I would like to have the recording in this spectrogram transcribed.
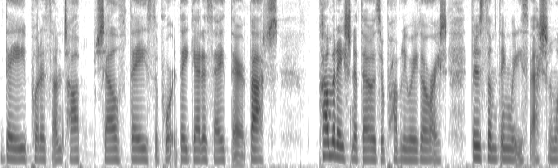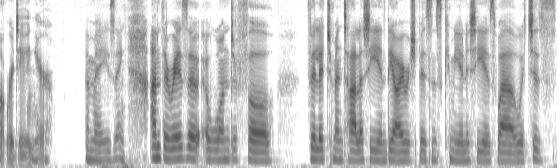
They put us on top shelf, they support, they get us out there. That combination of those are probably where you go, right, there's something really special in what we're doing here. Amazing. And there is a, a wonderful village mentality in the Irish business community as well, which is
